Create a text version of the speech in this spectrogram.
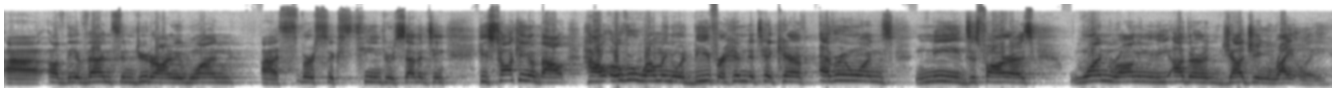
uh, of the events in Deuteronomy 1, uh, verse 16 through 17, he's talking about how overwhelming it would be for him to take care of everyone's needs as far as one wronging the other and judging rightly.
